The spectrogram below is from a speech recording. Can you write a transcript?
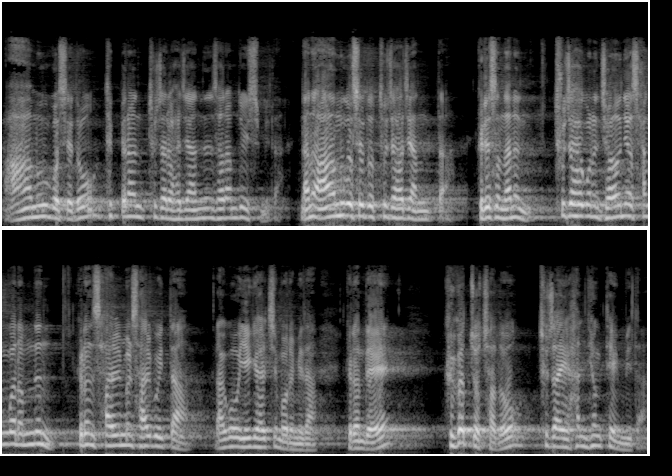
아무 것에도 특별한 투자를 하지 않는 사람도 있습니다. 나는 아무 것에도 투자하지 않는다. 그래서 나는 투자하고는 전혀 상관없는 그런 삶을 살고 있다. 라고 얘기할지 모릅니다. 그런데 그것조차도 투자의 한 형태입니다.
